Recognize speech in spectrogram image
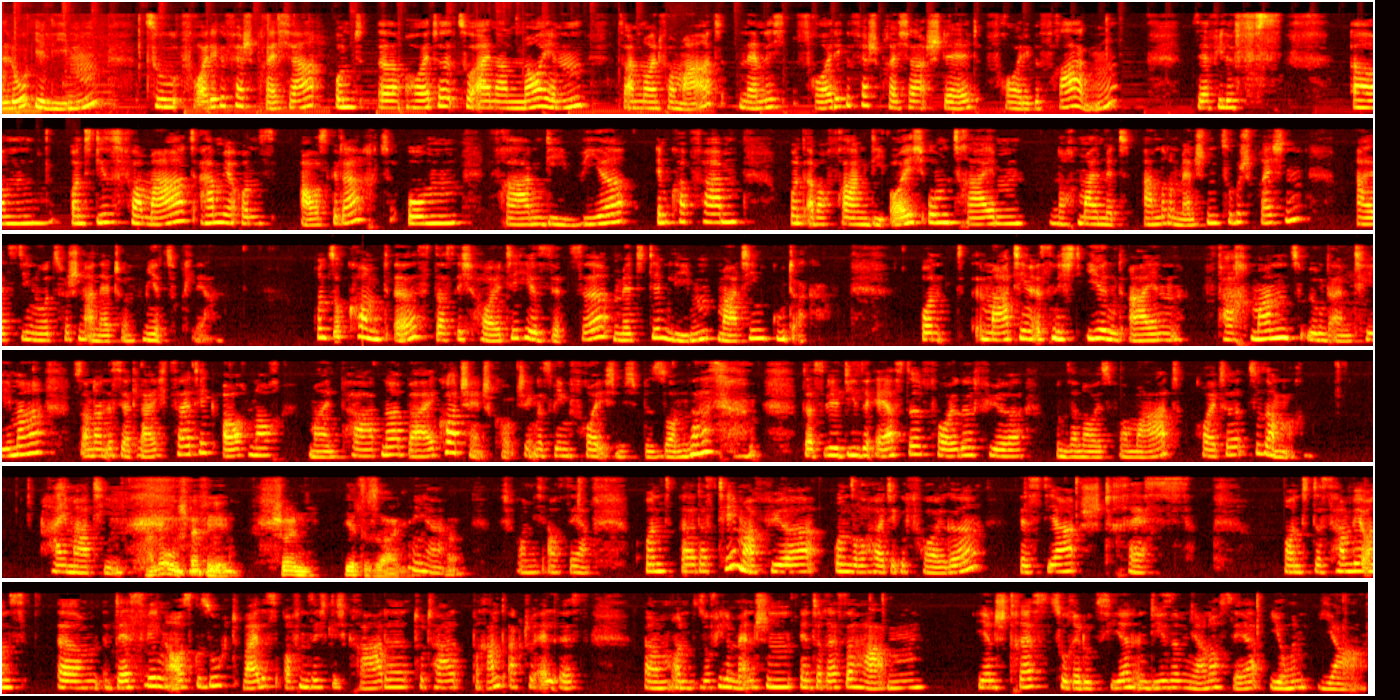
Hallo ihr Lieben zu Freudige Versprecher und äh, heute zu einer neuen, zu einem neuen Format, nämlich Freudige Versprecher stellt freudige Fragen. Sehr viele Fs. Ähm, und dieses Format haben wir uns ausgedacht, um Fragen, die wir im Kopf haben und aber auch Fragen, die euch umtreiben, nochmal mit anderen Menschen zu besprechen, als die nur zwischen Annette und mir zu klären. Und so kommt es, dass ich heute hier sitze mit dem lieben Martin Gutacker. Und Martin ist nicht irgendein Fachmann zu irgendeinem Thema, sondern ist ja gleichzeitig auch noch mein Partner bei Core Change Coaching. Deswegen freue ich mich besonders, dass wir diese erste Folge für unser neues Format heute zusammen machen. Hi Martin. Hallo Steffi, schön hier zu sein. Ja. Ich freue mich auch sehr. Und äh, das Thema für unsere heutige Folge ist ja Stress. Und das haben wir uns ähm, deswegen ausgesucht, weil es offensichtlich gerade total brandaktuell ist ähm, und so viele Menschen Interesse haben, ihren Stress zu reduzieren in diesem ja noch sehr jungen Jahr.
